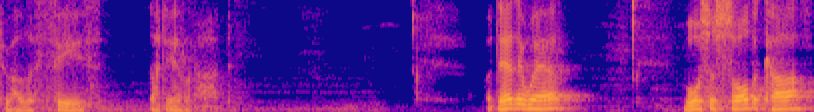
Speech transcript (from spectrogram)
to have the faith that Aaron had. But there they were. Moses saw the calf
